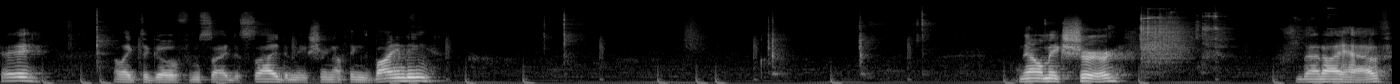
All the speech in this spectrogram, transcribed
Okay, I like to go from side to side to make sure nothing's binding. Now I'll make sure that I have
